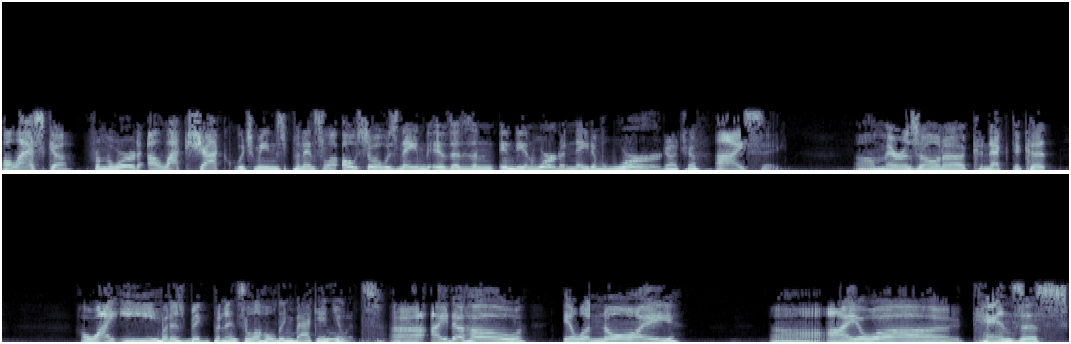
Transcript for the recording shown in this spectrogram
Alaska, from the word Alakshak, which means peninsula. Oh, so it was named as as an Indian word, a native word. Gotcha. I see. Um, Arizona, Connecticut, Hawaii, But is Big Peninsula holding back Inuits? uh, Idaho, Illinois, uh, Iowa, Kansas,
